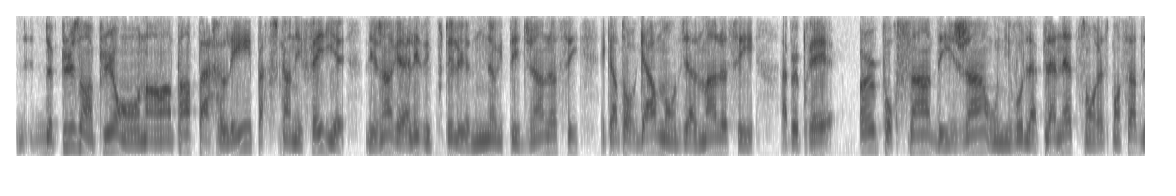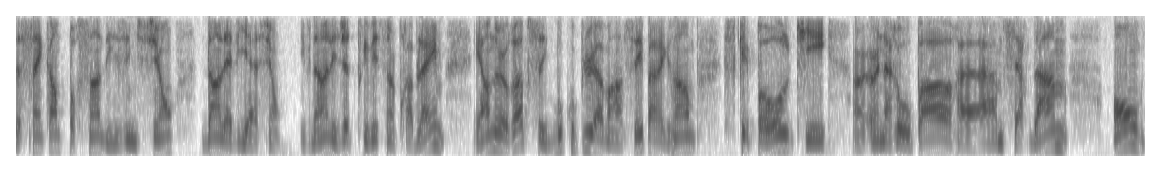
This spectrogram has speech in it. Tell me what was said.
de plus en plus, on en entend parler parce qu'en effet, il y a, les gens réalisent, écoutez, il y a une minorité de gens, là, c'est, et quand on regarde mondialement, là, c'est à peu près 1% des gens au niveau de la planète sont responsables de 50% des émissions dans l'aviation. Évidemment, les jets privés, c'est un problème. Et en Europe, c'est beaucoup plus avancé. Par exemple, Schiphol, qui est un, aéroport à, à Amsterdam, ont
